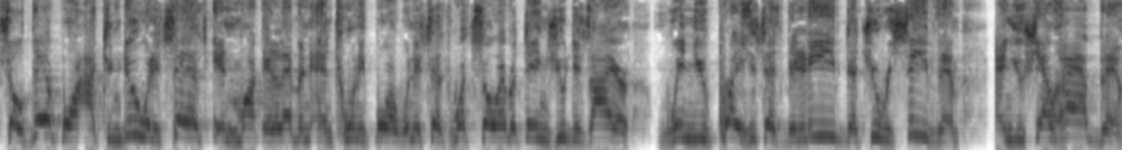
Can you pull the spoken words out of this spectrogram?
So therefore I can do what it says in Mark 11 and 24 when it says whatsoever things you desire when you pray. He says believe that you receive them and you shall have them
